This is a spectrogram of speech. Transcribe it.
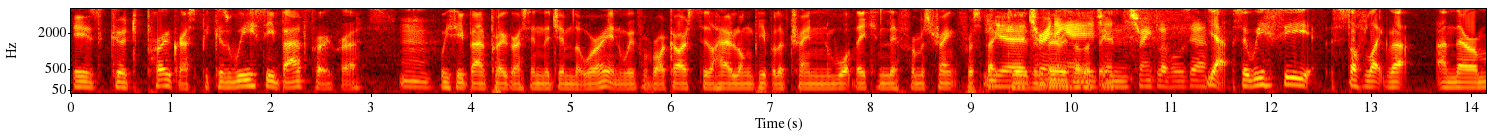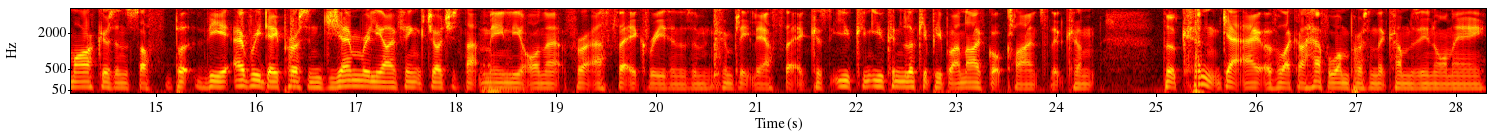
is good progress because we see bad progress. Mm. We see bad progress in the gym that we're in with regards to how long people have trained and what they can lift from a strength perspective Yeah, and training various other age things. and strength levels. Yeah. Yeah, so we see stuff like that, and there are markers and stuff. But the everyday person generally, I think, judges that mainly on it for aesthetic reasons and completely aesthetic. Because you can you can look at people, and I've got clients that can that couldn't get out of like I have one person that comes in on a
